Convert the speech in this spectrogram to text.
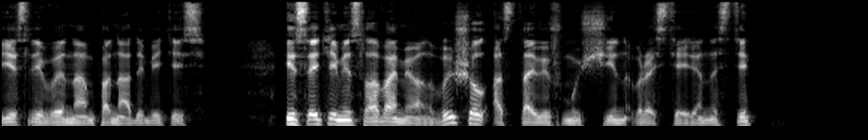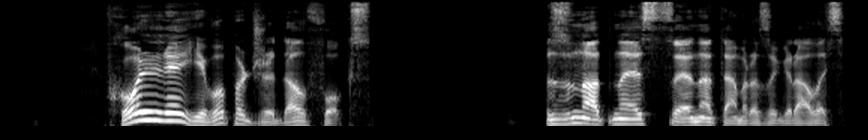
если вы нам понадобитесь». И с этими словами он вышел, оставив мужчин в растерянности. В холле его поджидал Фокс. «Знатная сцена там разыгралась»,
